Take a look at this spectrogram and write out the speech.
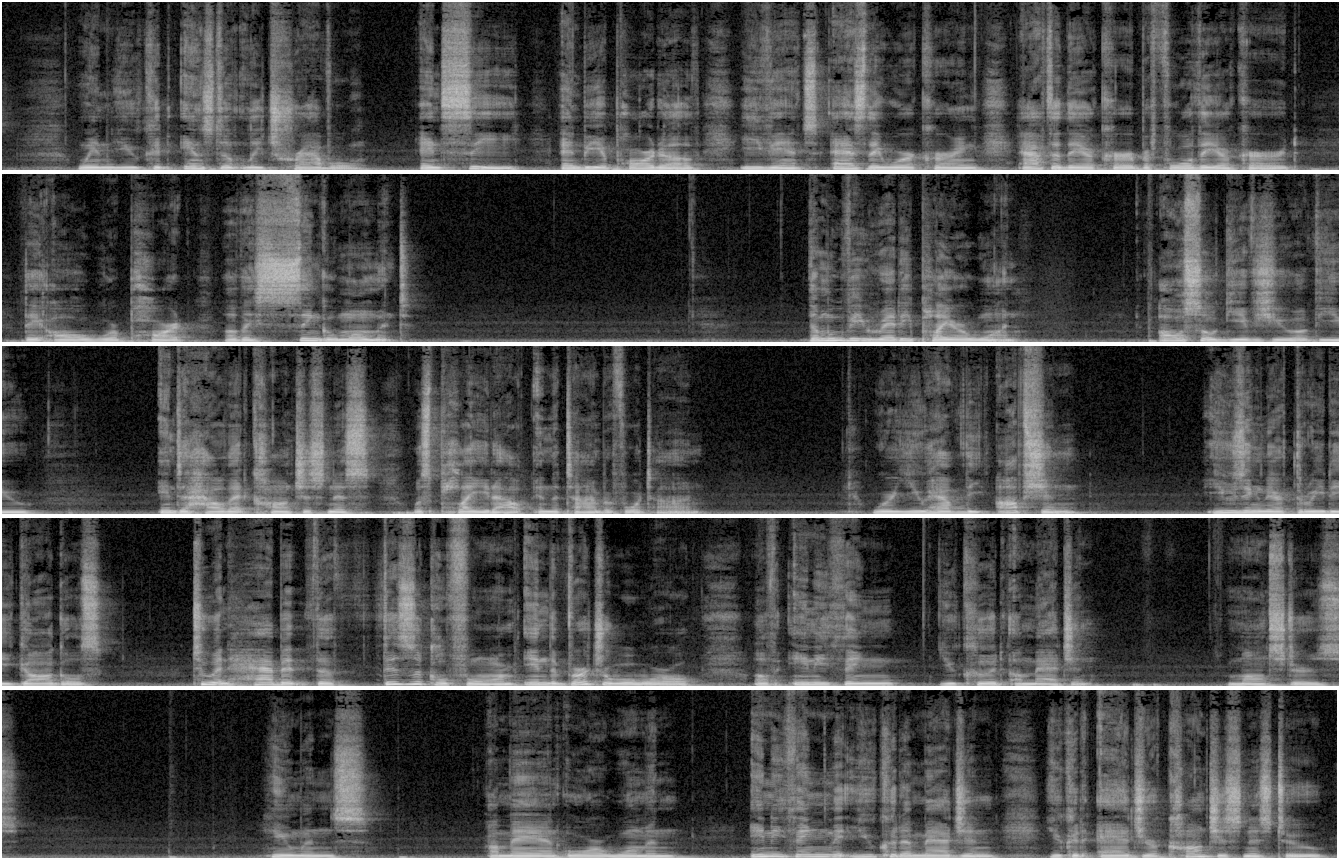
when you could instantly travel and see and be a part of events as they were occurring, after they occurred, before they occurred. They all were part of a single moment. The movie Ready Player One also gives you a view into how that consciousness was played out in the time before time, where you have the option using their 3D goggles to inhabit the physical form in the virtual world of anything you could imagine monsters, humans, a man or a woman, anything that you could imagine, you could add your consciousness to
